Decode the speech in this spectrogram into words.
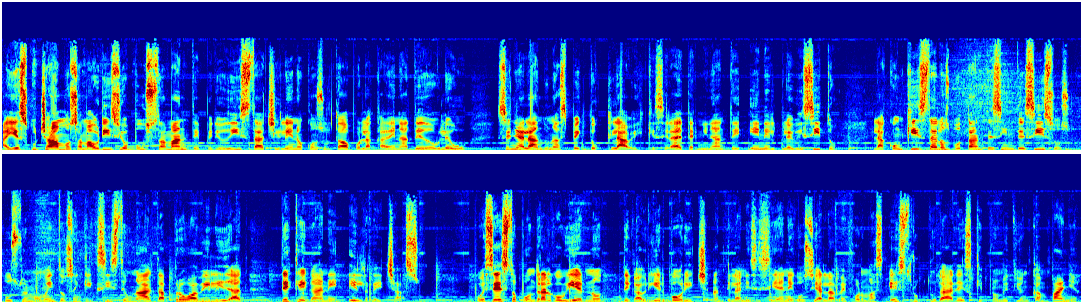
Ahí escuchábamos a Mauricio Bustamante, periodista chileno consultado por la cadena DW, señalando un aspecto clave que será determinante en el plebiscito, la conquista de los votantes indecisos, justo en momentos en que existe una alta probabilidad de que gane el rechazo pues esto pondrá al gobierno de Gabriel Boric ante la necesidad de negociar las reformas estructurales que prometió en campaña.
